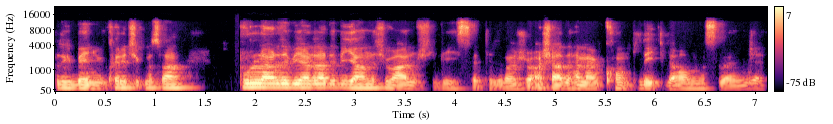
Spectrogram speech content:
buradaki beyin yukarı çıkması falan. Buralarda bir yerlerde bir yanlış varmış gibi hissettirdi bana. Şu aşağıda hemen completely olması bence.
